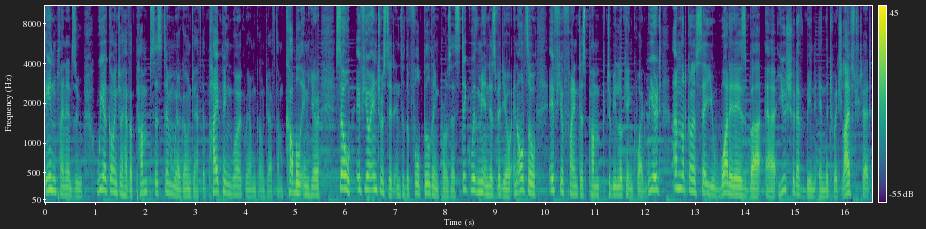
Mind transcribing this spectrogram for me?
in Planet Zoo. We are going to have a pump system, we are going to have the piping work, we are going to have some cobble in here. So if you're interested into the full building process, stick with me in this video and also if you find this pump to be looking quite weird, I'm not gonna say you what it is, but uh, you should have been in the Twitch live chat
